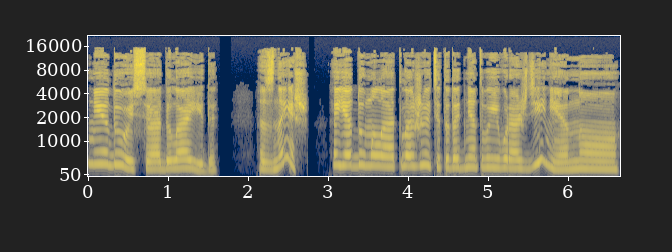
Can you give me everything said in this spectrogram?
не дуйся, Аделаида. Знаешь, я думала отложить это до дня твоего рождения, но...»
